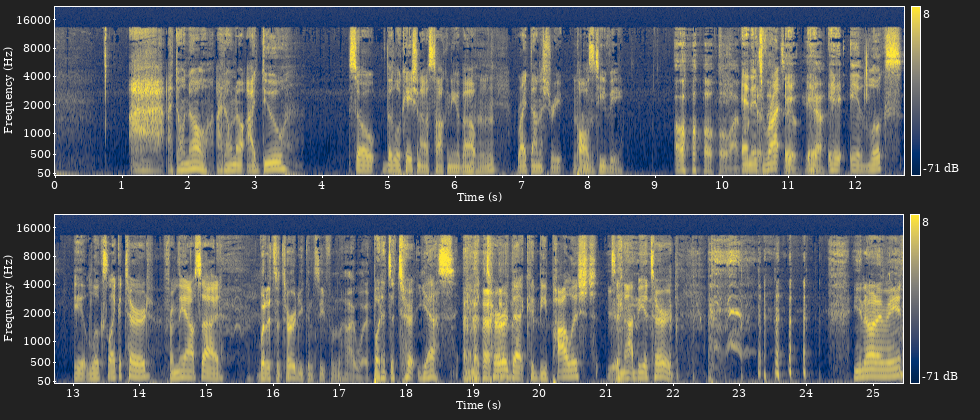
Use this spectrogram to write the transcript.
ah, I don't know. I don't know. I do. so the location I was talking to you about, Mm-hmm. right down the street, Paul's TV, Oh, I've and it's right. It, yeah, it, it it looks it looks like a turd from the outside, but it's a turd you can see from the highway. but it's a turd. Yes, and a turd that could be polished Yeah. to not be a turd. You know what I mean?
